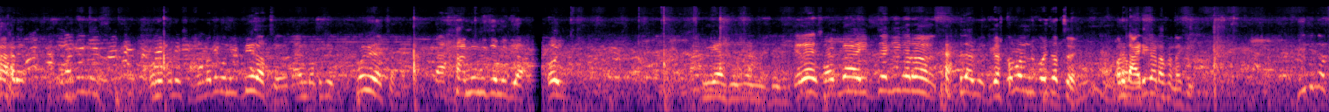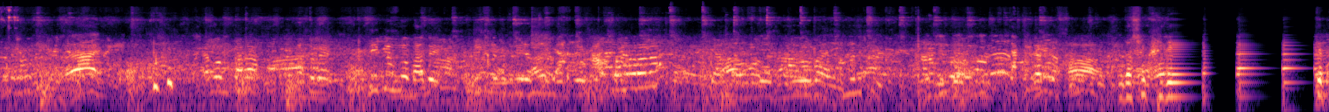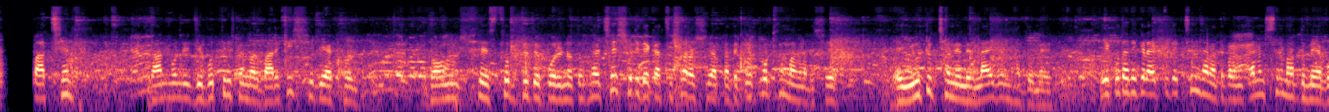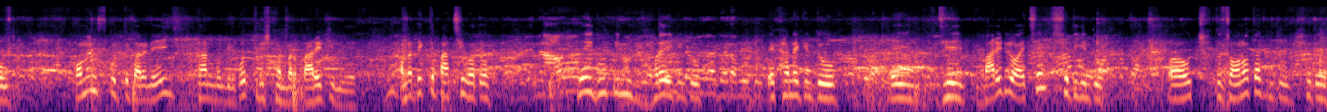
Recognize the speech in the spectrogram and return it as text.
আরে উনি উনি সাংবাদিক উনি দিয়ে যাচ্ছে আমি বলতেছি কই যাচ্ছেন? তা আমি নিজে মিডিয়া ওই। ঠিক আছে যান, সাহেব ভাই ইচ্ছা কি করো জিজ্ঞেস করব কই যাচ্ছে? ওর আইডি কার্ড আছে নাকি? বিভিন্ন এবং তারা আসলে বিভিন্ন ভাবে বিভিন্ন বিভিন্ন আশ্রম করে না আমরা নিচ্ছি তারা কিন্তু দর্শক পাচ্ছেন, ধানমন্ডির যে বত্রিশ নম্বর বাড়িটি, সেটি এখন ধ্বংসে স্তব্ধতে পরিণত হয়েছে। সেটি দেখাচ্ছি সরাসরি আপনাদেরকে প্রথম বাংলাদেশের এই ইউটিউব চ্যানেলের লাইভের মাধ্যমে। এই কোথা থেকে লাইভটি দেখছেন জানাতে পারেন কমেন্টসের মাধ্যমে এবং কমেন্টস করতে পারেন এই ধানমন্ডির বত্রিশ নম্বর বাড়িটি নিয়ে। আমরা দেখতে পাচ্ছি গত এই দু তিন দিন ধরেই কিন্তু এখানে কিন্তু এই যে বাড়িটি রয়েছে সেটি কিন্তু আহ, উচ্ছ্বত জনতা কিন্তু সেটি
